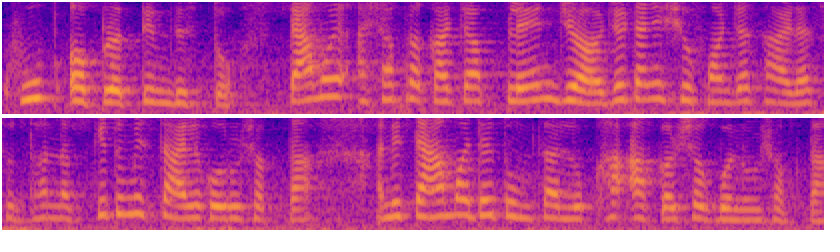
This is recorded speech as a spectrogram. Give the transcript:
खूप अप्रतिम दिसतो. त्यामुळे अशा प्रकारच्या प्लेन जॉर्जेट आणि शिफॉनच्या साड्यासुद्धा नक्की तुम्ही स्टाईल करू शकता आणि त्यामध्ये तुमचा लुक हा आकर्षक बनवू शकता.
